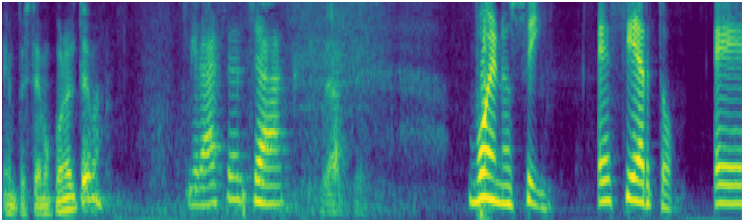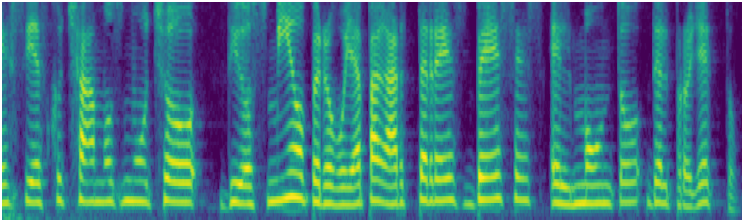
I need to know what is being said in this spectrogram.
empecemos con el tema. Gracias, Jack. Gracias. Bueno, sí, es cierto. Eh, sí escuchamos mucho, Dios mío, pero voy a pagar tres veces el monto del proyecto.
